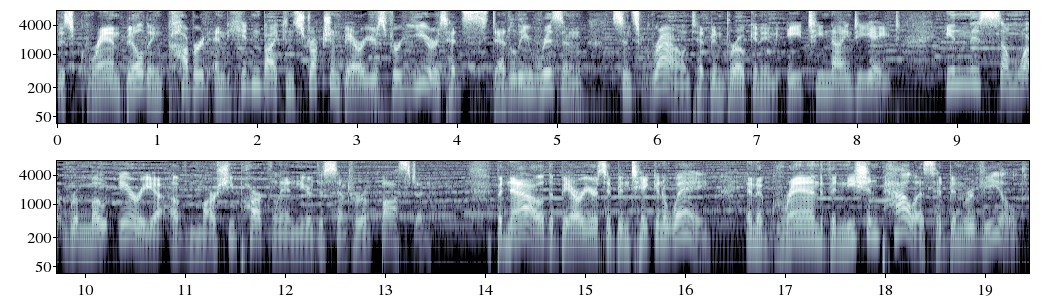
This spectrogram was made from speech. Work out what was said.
This grand building, covered and hidden by construction barriers for years, had steadily risen since ground had been broken in 1898 in this somewhat remote area of marshy parkland near the center of Boston. But now the barriers had been taken away, and a grand Venetian palace had been revealed.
